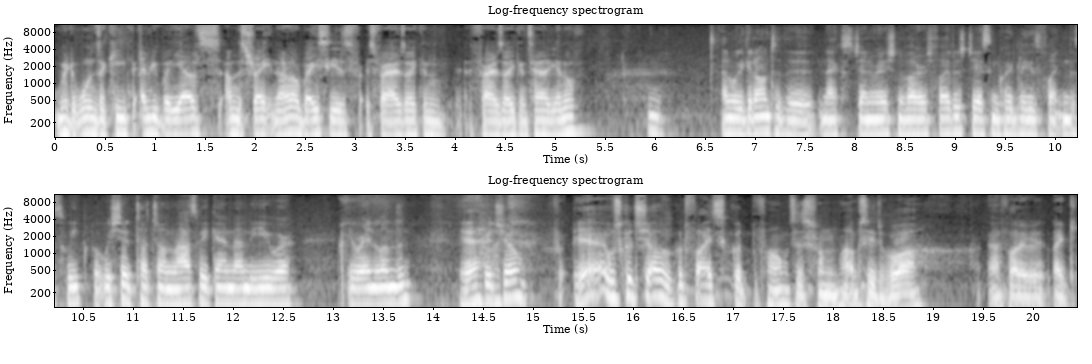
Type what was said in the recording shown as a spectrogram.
we're the ones that keep everybody else on the straight and narrow, basically, as, as far as I can, as far as I can tell, you know. Hmm. And we'll get on to the next generation of Irish fighters. Jason Quigley is fighting this week, but we should touch on last weekend. Andy, you were you were in London. Yeah. Good show. Yeah, it was a good show, good fights, good performances from obviously Dubois. I thought he was like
